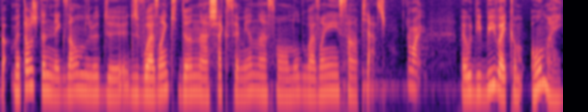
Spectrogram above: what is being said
bon, mettons, je donne l'exemple du voisin qui donne à chaque semaine à son autre voisin 100 pièces. Mais au début, il va être comme Oh my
